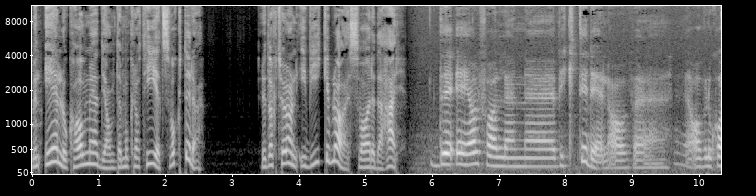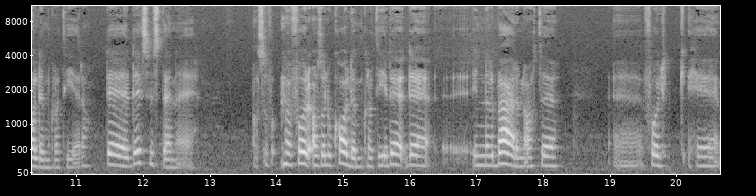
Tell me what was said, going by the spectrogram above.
Men er lokalmediene demokratiets voktere? Redaktøren i Vikebladet svarer det her. Det er iallfall en uh, viktig del av, uh, av lokaldemokratiet. Da. Det, det syns den er. Altså, for, for altså, lokaldemokratiet det, det innebærer at uh, folk har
